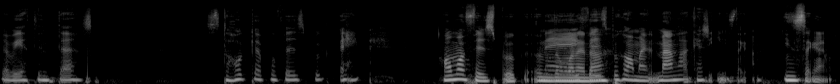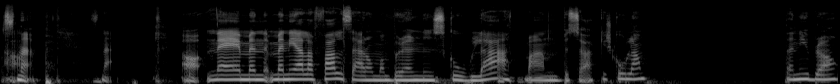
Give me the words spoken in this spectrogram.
jag vet inte. Staka på Facebook? Nej, Har man Facebook, Nej? Facebook har man men man har kanske Instagram. Instagram, Ja. Snap. Snap. Ja, nej, men, men i alla fall så här om man börjar en ny skola, att man besöker skolan. Den är ju bra.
